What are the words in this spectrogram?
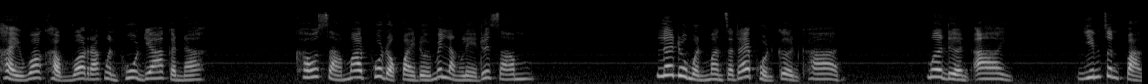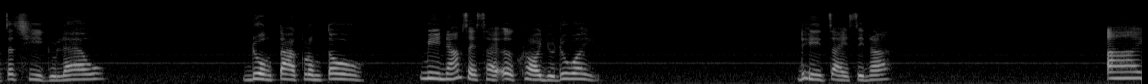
ไขว่าคำว่ารักมันพูดยากกันนะ เขาสามารถพูดออกไปโดยไม่ลังเลด้วยซ้ำ และดูเหมือนมันจะได้ผลเกินคาด เมื่อเดือนอ้าย ยิ้มจนปากจะฉีกอยู่แล้ว ดวงตากลมโต มีน้ำใสๆเอ่อคลออยู่ด้วย ดีใจสินะอ้าย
